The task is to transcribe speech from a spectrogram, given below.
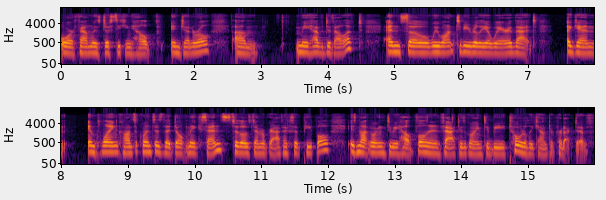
or families just seeking help in general um, may have developed. And so we want to be really aware that, again, employing consequences that don't make sense to those demographics of people is not going to be helpful and in fact is going to be totally counterproductive.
